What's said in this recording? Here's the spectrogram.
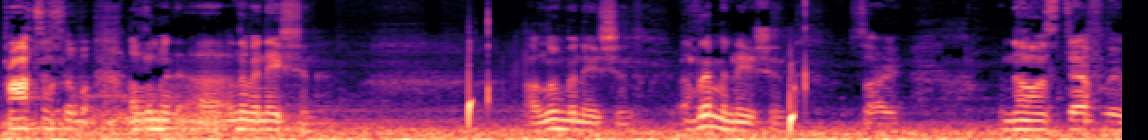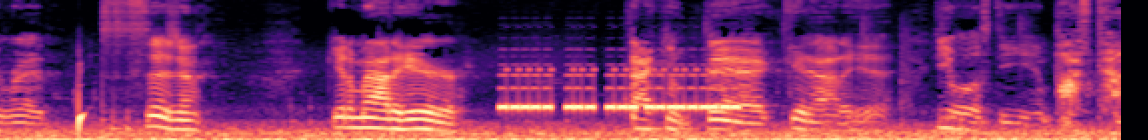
process of elimin uh, elimination. Illumination. Elimination. Sorry. No, it's definitely red. It's a decision. Get him out of here. Back to bed. Get out of here. He was the imposter.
